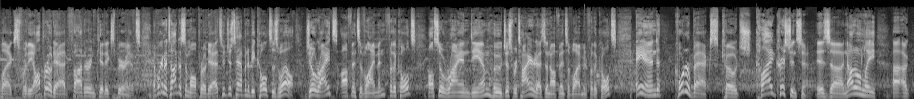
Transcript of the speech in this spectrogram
for the All Pro Dad Father and Kid Experience. And we're going to talk to some All Pro dads who just happen to be Colts as well. Joe Reitz, offensive lineman for the Colts. Also, Ryan Diem, who just retired as an offensive lineman for the Colts. And quarterbacks coach Clyde Christensen is uh, not only uh, a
